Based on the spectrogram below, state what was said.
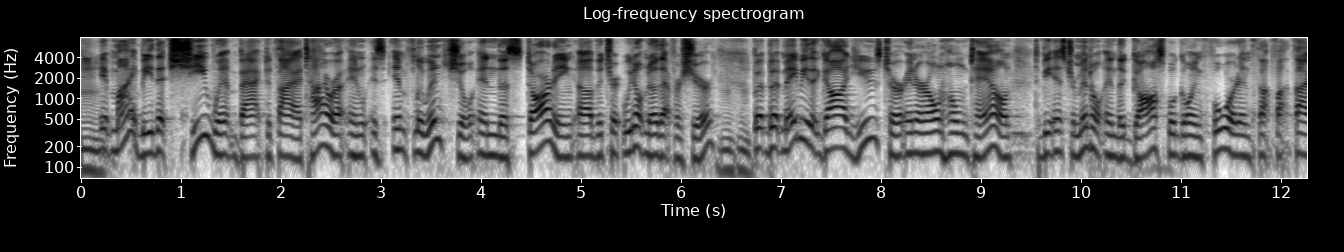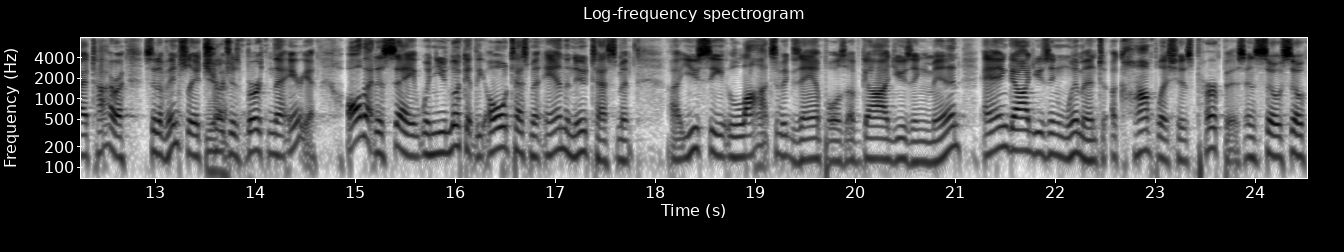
Mm. it might be that she went back to Thyatira and is influential in the starting of the church. We don't know that for sure, Mm-hmm. but but maybe that God used her in her own hometown to be instrumental in the gospel going forward in Th- Thyatira, so that eventually a church Yeah. is birthed in that area. All that to say, when you look at the Old Testament and the New Testament, uh, you see lots of examples of God using men and God using women to accomplish His purpose. And so, so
